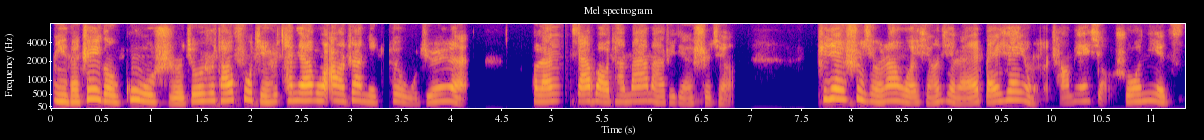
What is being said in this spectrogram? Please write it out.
你的这个故事就是他父亲是参加过二战的退伍军人，后来家暴他妈妈这件事情，这件事情让我想起来白先勇的长篇小说《孽子》，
